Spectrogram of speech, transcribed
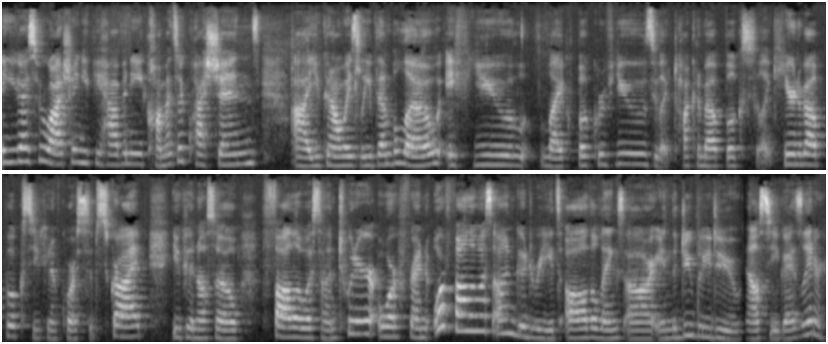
Thank you guys for watching. If you have any comments or questions, uh, you can always leave them below. If you like book reviews, you like talking about books, you like hearing about books, you can of course subscribe. You can also follow us on Twitter or friend or follow us on Goodreads. All the links are in the doobly-doo. I'll see you guys later.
